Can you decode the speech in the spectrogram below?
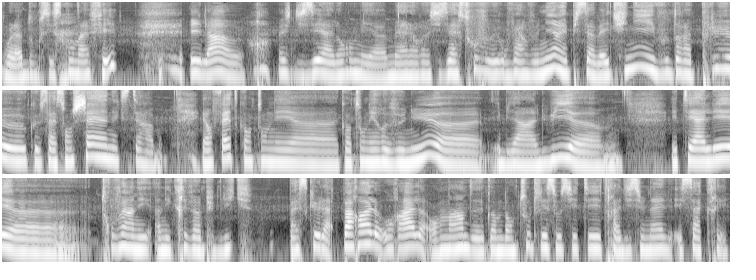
voilà donc c'est ce qu'on a fait. Et là euh, oh, je disais alors mais euh, mais alors si ça se trouve on va revenir et puis ça va être fini. Il voudra plus que ça s'enchaîne etc bon. et en fait quand on est quand on est revenu eh bien lui était allé trouver un écrivain public parce que la parole orale en Inde, comme dans toutes les sociétés traditionnelles, est sacrée.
